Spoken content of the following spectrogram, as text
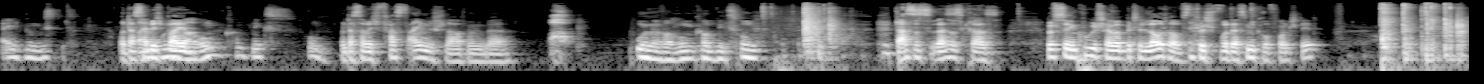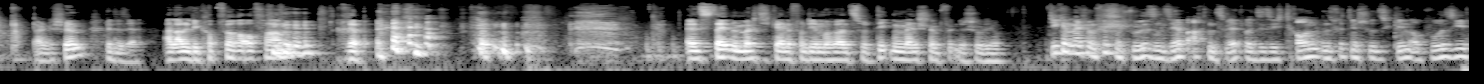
eigentlich nur Mist ist. Und das habe ich bei. Warum kommt nichts rum? Und das habe ich fast eingeschlafen. Äh, oh, ohne Warum kommt nichts rum. Das ist, das ist krass. Wirfst du den Kugelschreiber bitte lauter aufs Tisch, wo das Mikrofon steht? Dankeschön. Bitte sehr. An alle, die Kopfhörer aufhaben. RIP. Ein Statement möchte ich gerne von dir mal hören zu dicken Menschen im Fitnessstudio. Dicke Menschen im Fitnessstudio sind sehr beachtenswert, weil sie sich trauen, ins Fitnessstudio zu gehen, obwohl sie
